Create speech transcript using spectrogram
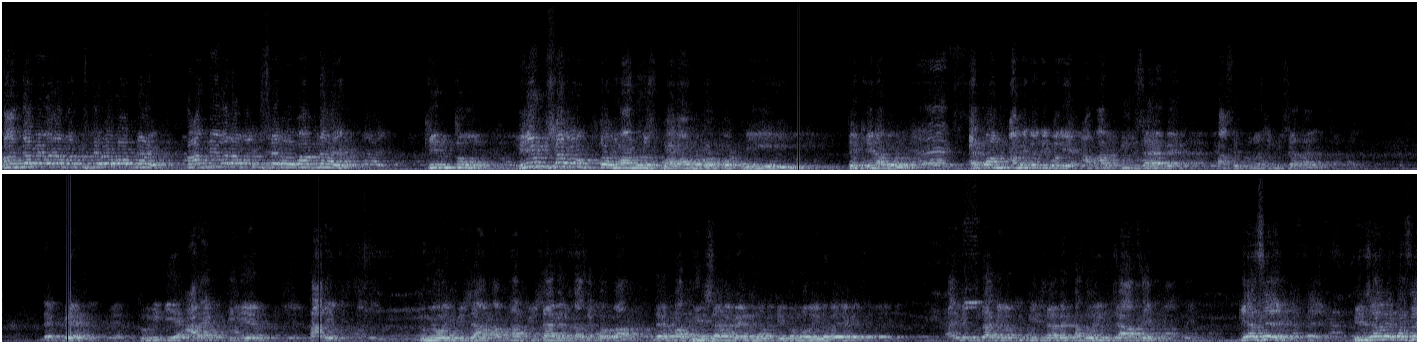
পাঞ্জাবিওয়ালা মানুষের অভাব নাই, পাগড়িওয়ালা মানুষের অভাব নাই। কিন্তু হিংসা মুক্ত মানুষ পাওয়া বড় কঠিন। ঠিক কিনা বলুন? এখন আমি যদি বলি, আমার পীর সাহেবের কাছে কোনো হিংসা নাই। দেখবেন, তুমি কি আরেক পীরের তারিফ? তুমি ওই পীর সাহেব, আপনার পীর সাহেবের কাছে করবা। দেখবা, পীর সাহেবের মুখ কিন্তু মলিন হয়ে গেছে। তাইলে বোঝা গেল কি পীর সাহেবের কাছে হিংসা আছে? কি আছে? পীর সাহেবের কাছে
